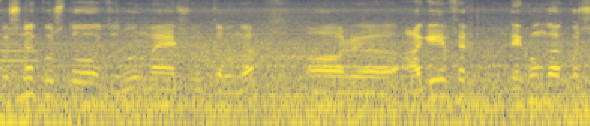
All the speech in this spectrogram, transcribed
कुछ ना कुछ तो ज़रूर मैं शूट करूँगा। और आगे फिर देखूँगा कुछ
